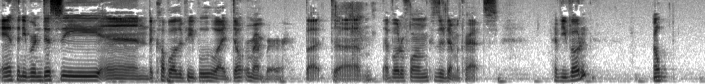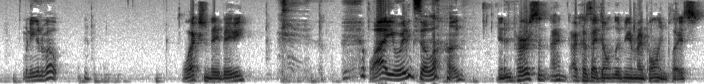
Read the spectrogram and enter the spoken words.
Anthony Brindisi and a couple other people who I don't remember, but um, I voted for them because they're Democrats. Have you voted? nope. When are you going to vote? Election day, baby. Why are you waiting so long? In person, because I, don't live near my polling place.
